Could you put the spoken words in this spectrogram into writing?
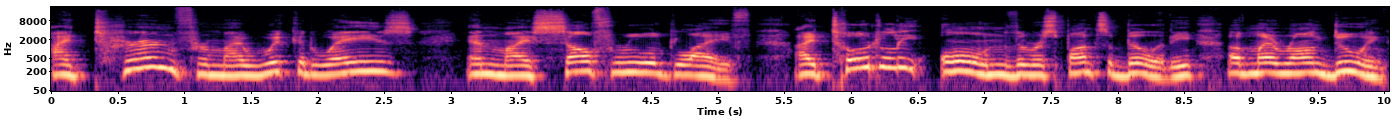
I turn from my wicked ways and my self ruled life. I totally own the responsibility of my wrongdoing.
